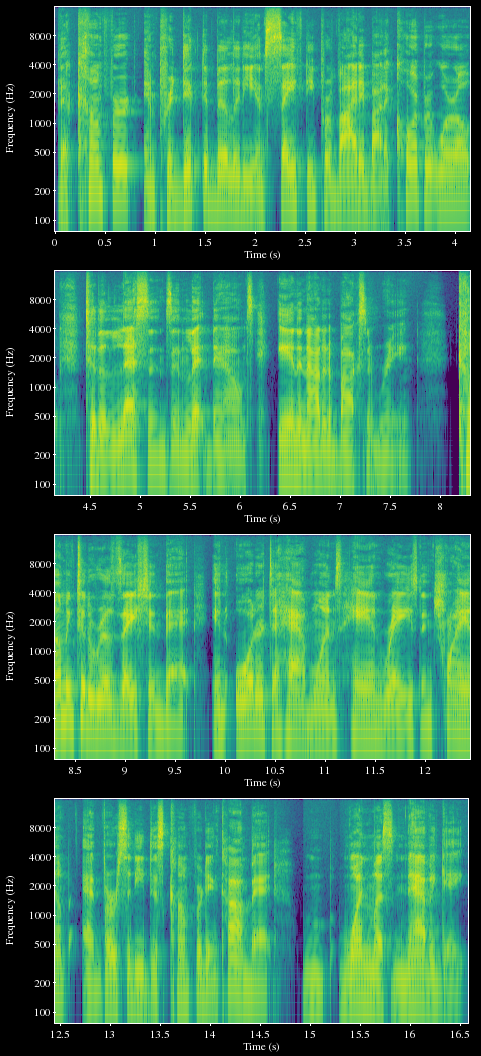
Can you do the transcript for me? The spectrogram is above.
the comfort and predictability and safety provided by the corporate world to the lessons and letdowns in and out of the boxing ring. Coming to the realization that in order to have one's hand raised in triumph, adversity, discomfort, and combat, one must navigate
